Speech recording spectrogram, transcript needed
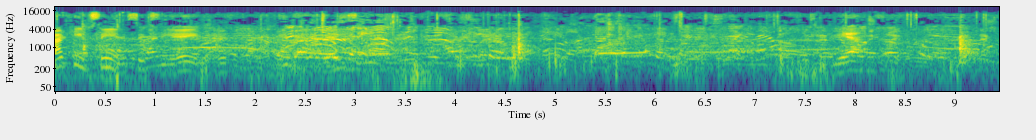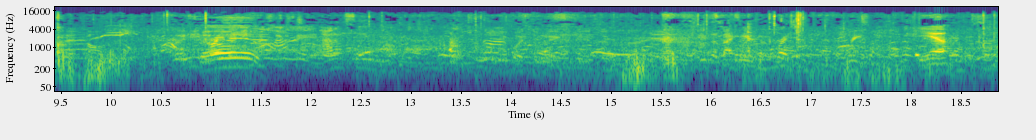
I keep seeing 68. Yeah. Go. Yeah.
